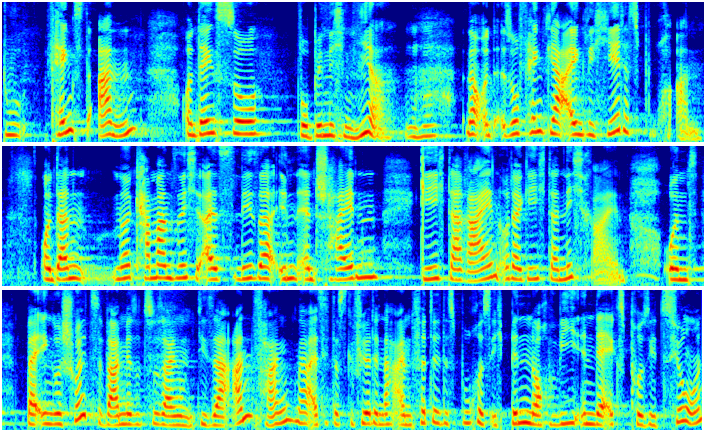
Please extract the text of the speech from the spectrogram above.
Du fängst an und denkst so, wo bin ich denn hier? Mhm. Na, und so fängt ja eigentlich jedes Buch an. Und dann ne, kann man sich als Leserin entscheiden, gehe ich da rein oder gehe ich da nicht rein. Und bei Ingrid Schulze war mir sozusagen dieser Anfang, ne, als ich das geführte nach einem Viertel des Buches, ich bin noch wie in der Exposition.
